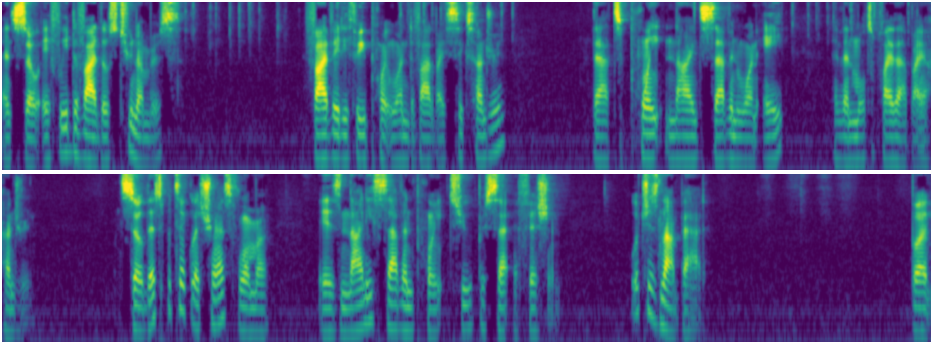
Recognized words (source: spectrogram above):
And so if we divide those two numbers, 583.1 divided by 600, that's 0.9718, and then multiply that by 100. So this particular transformer is 97.2% efficient, which is not bad. But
